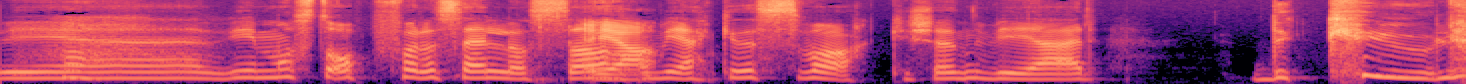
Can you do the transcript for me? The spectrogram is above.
Vi, eh, vi må stå opp for oss selv også. Ja. Og vi er ikke det svake kjønn, vi er det kule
